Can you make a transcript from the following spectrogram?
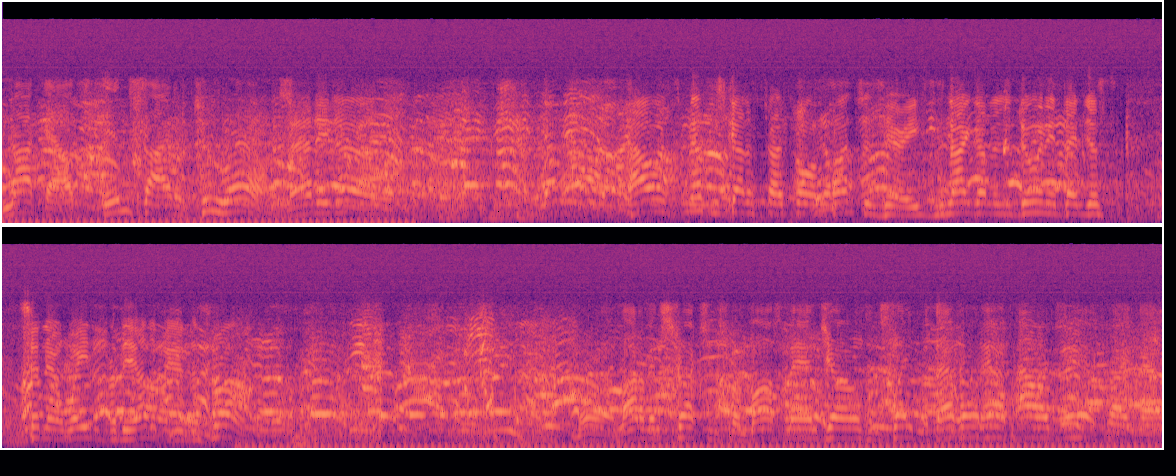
knockouts inside of two rounds. That he does. Howard Smith has got to start throwing punches here. He's not going to do anything just sitting there waiting for the other man to throw. Lot of instructions from Boss Man Jones and Slayton, but that won't help Howard Smith right now.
